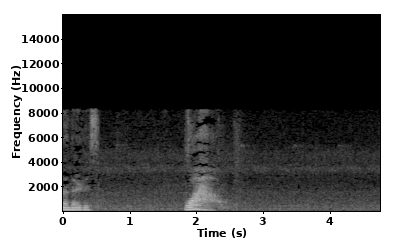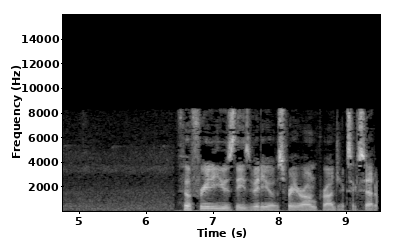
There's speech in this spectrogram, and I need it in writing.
No, there it is. Wow. Feel free to use these videos for your own projects, etc.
